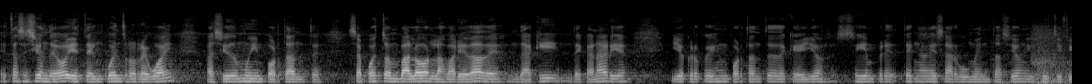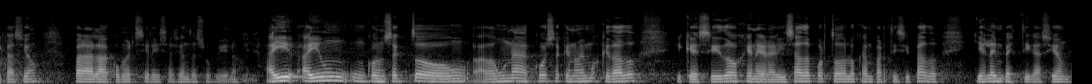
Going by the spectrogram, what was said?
esta sesión de hoy, este encuentro Rewind, ha sido muy importante. Se ha puesto en valor las variedades de aquí, de Canarias, y yo creo que es importante de que ellos siempre tengan esa argumentación y justificación para la comercialización de sus vinos. Hay, un concepto, una cosa que nos hemos quedado y que ha sido generalizada por todos los que han participado, y es la investigación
